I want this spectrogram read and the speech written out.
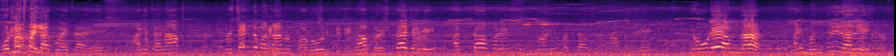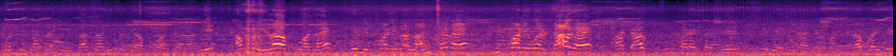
फोडलाच पाहिजे. दाखवायचा आहे आणि त्यांना प्रचंड मतानं पाडून हा भ्रष्टाचारी आत्तापर्यंत निपाणी मतदारसंघामध्ये एवढे आमदार आणि मंत्री झाले पण त्याच्यातला एकाचाही कधी अपवाद झाला नाही. हा पहिला अपवाद आहे. हे निप्पाणीला लांछन आहे. निप्पाणीवर डाग आहे. हा डाग काढायचा असेल तर यांनी राजीनामा दिला पाहिजे.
